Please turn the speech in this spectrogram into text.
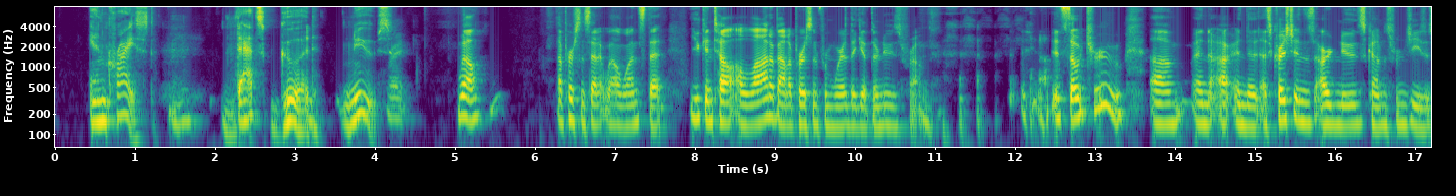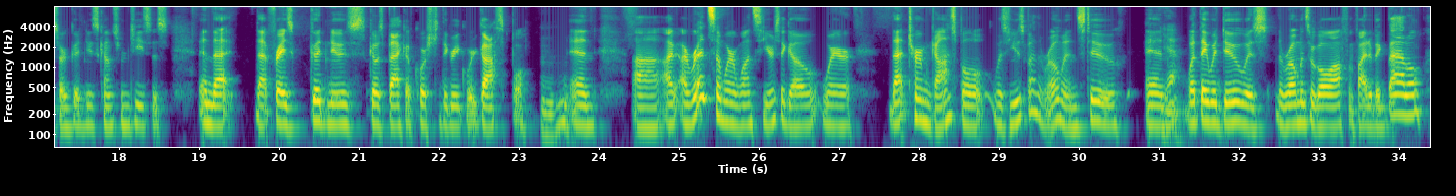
in Christ. Mm-hmm. That's good news. Right. Well, a person said it well once that you can tell a lot about a person from where they get their news from. it's so true. Um, and uh, and the, as Christians, our news comes from Jesus. Our good news comes from Jesus, and that that phrase "good news" goes back, of course, to the Greek word "gospel." Mm-hmm. And uh, I, I read somewhere once years ago where that term "gospel" was used by the Romans too. And yeah. what they would do was the Romans would go off and fight a big battle,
